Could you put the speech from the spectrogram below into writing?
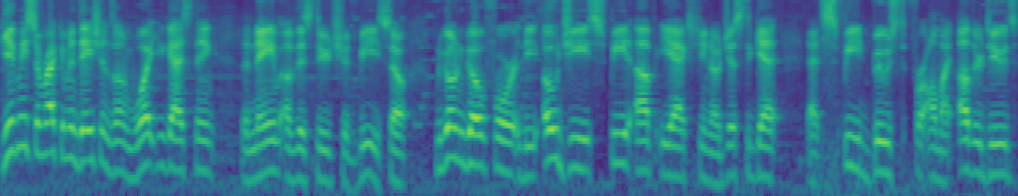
give me some recommendations on what you guys think the name of this dude should be. So I'm going to go for the OG Speed Up EX, you know, just to get that speed boost for all my other dudes.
